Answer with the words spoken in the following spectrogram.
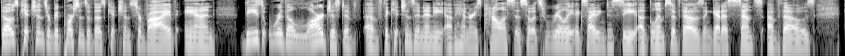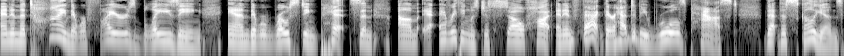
those kitchens or big portions of those kitchens survive. And these were the largest of, of the kitchens in any of Henry's palaces. So it's really exciting to see a glimpse of those and get a sense of those. And in the time, there were fires blazing and there were roasting pits and, um, everything was just so hot. And in fact, there had to be rules passed that the scullions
